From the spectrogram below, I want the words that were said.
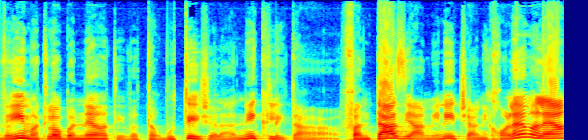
ואם את לא בנרטיב התרבותי של להעניק לי את הפנטזיה המינית שאני חולם עליה,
